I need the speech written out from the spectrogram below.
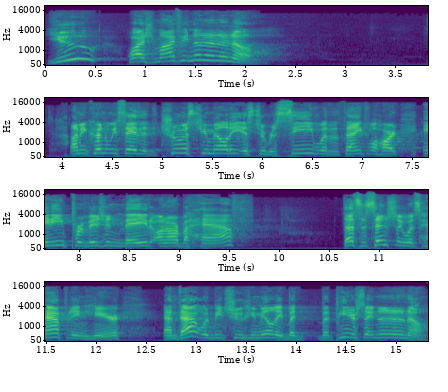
You wash my feet? No, no, no, no. I mean, couldn't we say that the truest humility is to receive with a thankful heart any provision made on our behalf? That's essentially what's happening here, and that would be true humility. But, but Peter's saying, no, no, no, no.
